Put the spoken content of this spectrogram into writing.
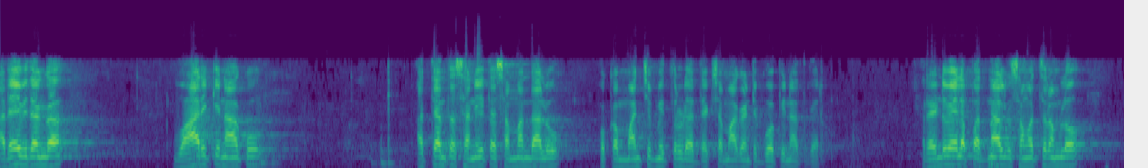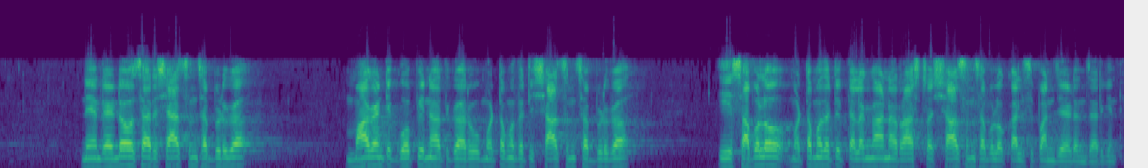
అదేవిధంగా వారికి నాకు అత్యంత సన్నిహిత సంబంధాలు ఒక మంచి మిత్రుడు అధ్యక్ష మాగంటి గోపీనాథ్ గారు. రెండు వేల పద్నాలుగు సంవత్సరంలో నేను రెండవసారి శాసనసభ్యుడిగా మాగంటి గోపీనాథ్ గారు మొట్టమొదటి శాసనసభ్యుడిగా ఈ సభలో మొట్టమొదటి తెలంగాణ రాష్ట్ర శాసనసభలో కలిసి పనిచేయడం జరిగింది.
